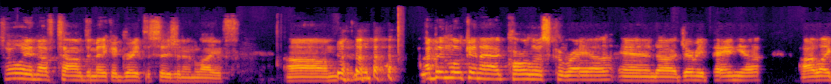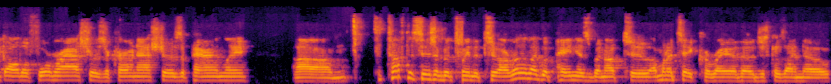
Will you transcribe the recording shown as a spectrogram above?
Totally enough time to make a great decision in life. Um, I've been looking at Carlos Correa and uh, Jeremy Pena. I like all the former Astros or current Astros, apparently. Um, it's a tough decision between the two. I really like what Pena's been up to. I'm going to take Correa, though, just because I know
